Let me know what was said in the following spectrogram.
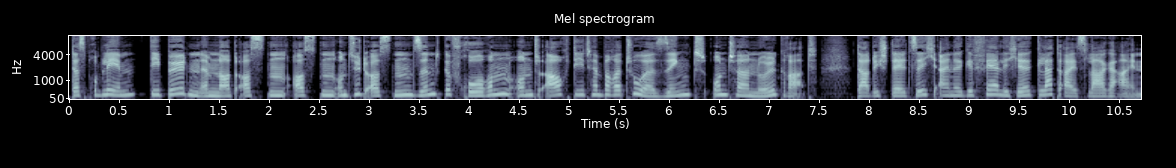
Das Problem, die Böden im Nordosten, Osten und Südosten sind gefroren und auch die Temperatur sinkt unter 0 Grad. Dadurch stellt sich eine gefährliche Glatteislage ein.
